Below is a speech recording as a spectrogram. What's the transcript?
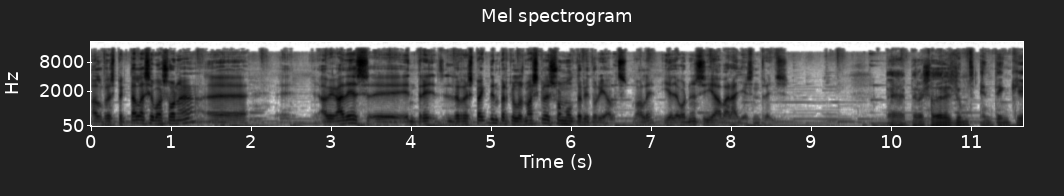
al respectar la seva zona, eh, eh, a vegades eh, entre, les respecten perquè els mascles són molt territorials, ¿vale? i llavors hi ha baralles entre ells. Eh, però això de les llums entenc que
